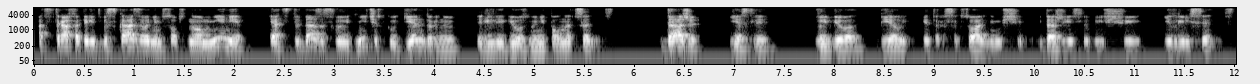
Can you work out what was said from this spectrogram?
от страха перед высказыванием собственного мнения и от стыда за свою этническую, гендерную и религиозную неполноценность. Даже если вы бело, белый гетеросексуальный мужчина, и даже если вы еще и еврей-сионист.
